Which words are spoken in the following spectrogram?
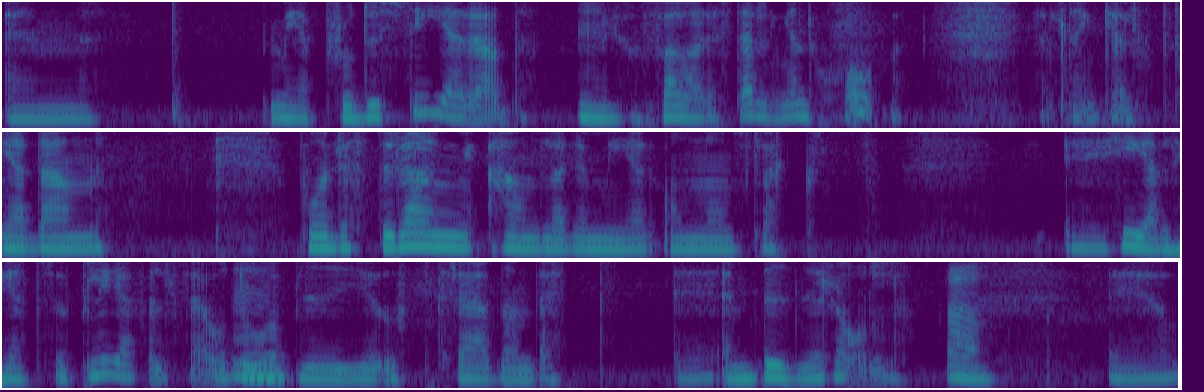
en mer producerad liksom, föreställning, en show helt enkelt. Medan på en restaurang handlar det mer om någon slags eh, helhetsupplevelse och då blir ju uppträdandet en biroll. Ja. Eh,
